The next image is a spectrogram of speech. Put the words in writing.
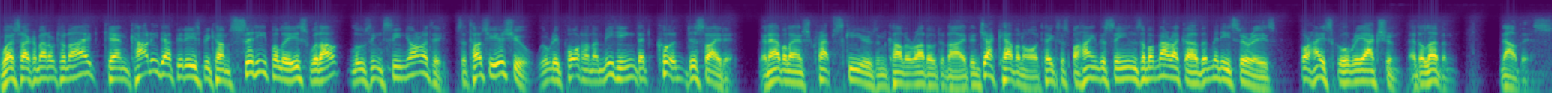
West Sacramento tonight, can county deputies become city police without losing seniority? It's a touchy issue. We'll report on a meeting that could decide it. An avalanche trapped skiers in Colorado tonight, and Jack Kavanaugh takes us behind the scenes of Amerika, the miniseries, for high school reaction at 11. Now this.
